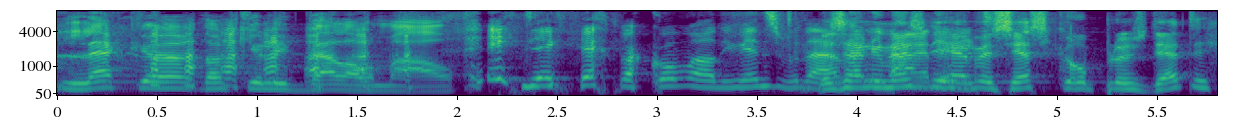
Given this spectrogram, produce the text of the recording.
Lekker, dank jullie wel allemaal. Ik denk echt, waar komen al die mensen vandaan? er zijn nu mensen die hebben zes keer op plus 30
